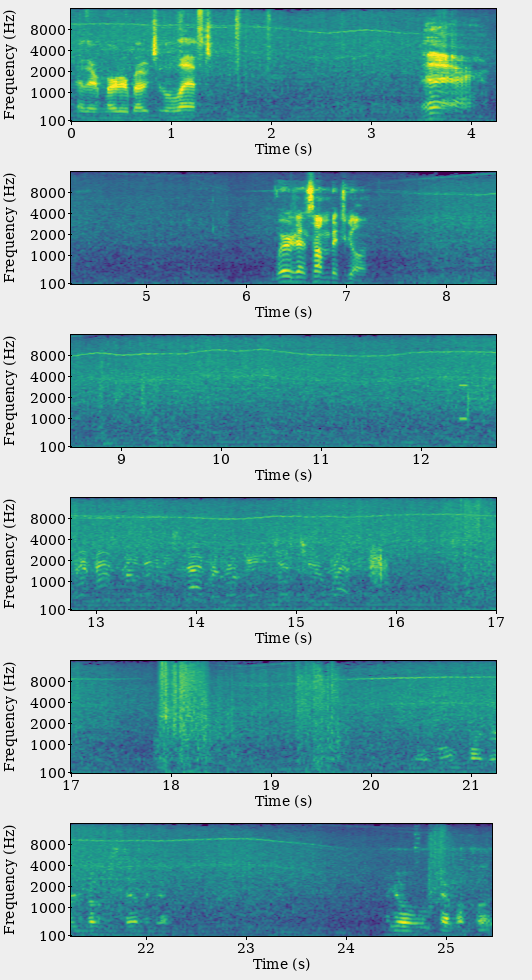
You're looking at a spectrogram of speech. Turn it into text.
Another murder boat to the left. Ugh. Where's that some bitch going? I go on foot.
